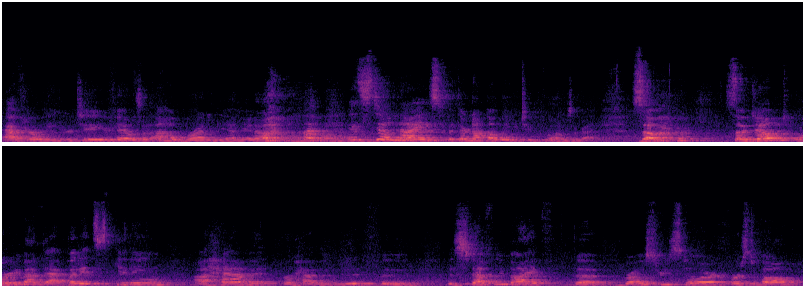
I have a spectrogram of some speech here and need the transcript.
after a week or two, your family says, oh, bread again, you know. it's still nice, but they're not going to eat two loaves of bread. So, so don't worry about that. But it's getting a habit for having good food. The stuff we buy at the grocery store, first of all,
